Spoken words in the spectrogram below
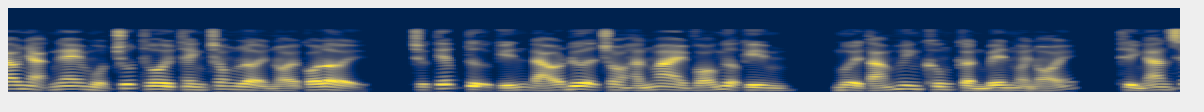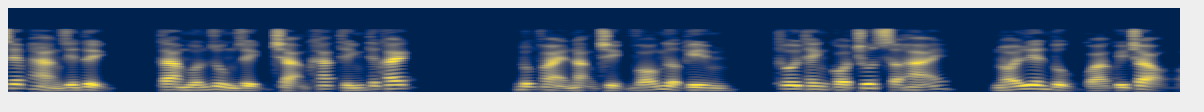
Cao nhạc nghe một chút thôi thanh trong lời nói có lời, trực tiếp tự kín đáo đưa cho hắn mai vó ngựa kim, mười tám huynh không cần bên ngoài nói, thỉnh an xếp hàng diên tịch, ta muốn dùng dịch chạm khắc thính tiếp khách. Đụng phải nặng trịch vó ngựa kim, thôi thanh có chút sợ hãi, nói liên tục quá quý trọng.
